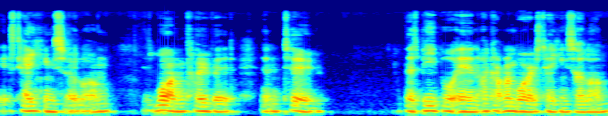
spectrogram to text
it's taking so long is one, COVID, and two, there's people in, I can't remember where it's taking so long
